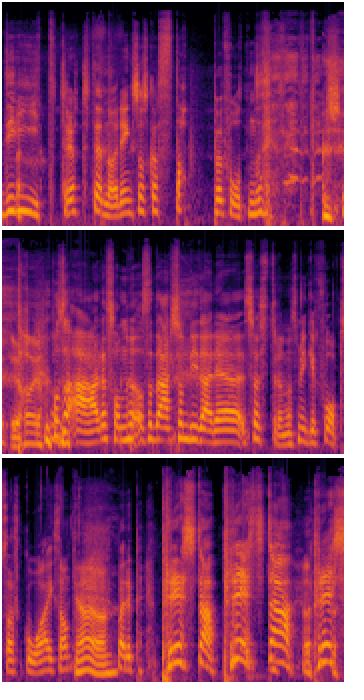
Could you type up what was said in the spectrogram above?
drittrøtt tenåring som skal stappe foten sin. Ja, ja. Og så er det sånn altså Det er som de der eh, søstrene som ikke får på seg skoa, ikke sant. Ja. Bare press da! Press da! Press!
